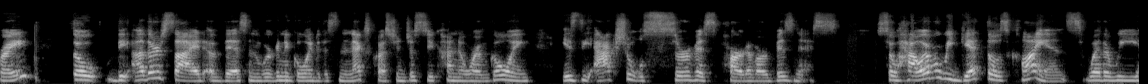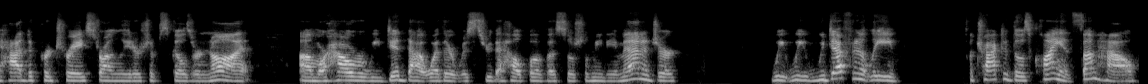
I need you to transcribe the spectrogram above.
right? So the other side of this and we're going to go into this in the next question just so you kind of know where i'm going is the actual service part of our business. So however we get those clients whether we had to portray strong leadership skills or not um, or however we did that whether it was through the help of a social media manager we, we we definitely attracted those clients somehow.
